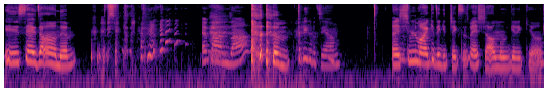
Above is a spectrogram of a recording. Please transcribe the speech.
Ee, Sevda Hanım. Efendim? Kapıyı kapatayım. Ee, şimdi markete gideceksiniz ve eşya almanız gerekiyor.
